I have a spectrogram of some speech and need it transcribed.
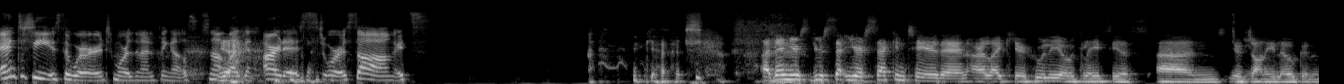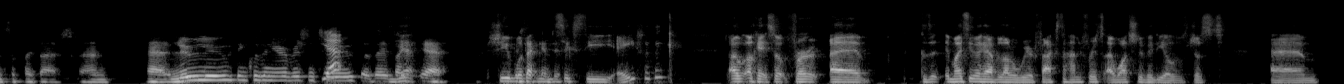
entity is the word more than anything else. It's not yeah. like an artist or a song. It's yeah. And then your your se- your second tier then are like your Julio Iglesias and your Johnny Logan and stuff like that. And uh, Lulu, I think, was in Eurovision too. Yeah. So there's like yeah, yeah. she was in '68, I think. Oh, okay, so for because uh, it, it, might seem like I have a lot of weird facts to hand for it. I watched a video of just um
